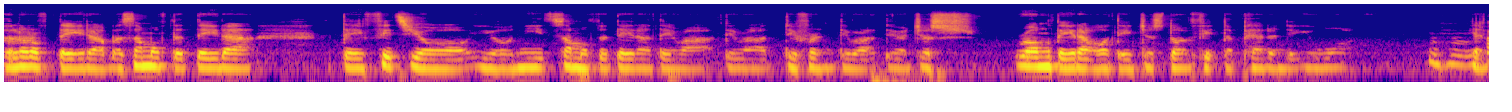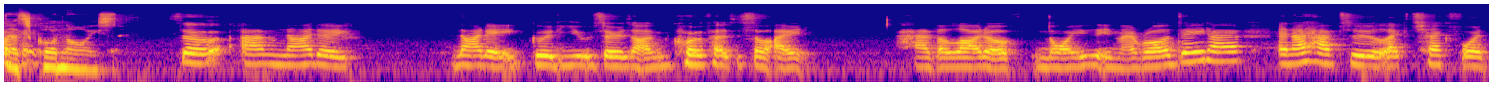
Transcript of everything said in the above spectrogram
a lot of data. But some of the data, they fit your your needs. Some of the data, there are there are different. There are they are just wrong data, or they just don't fit the pattern that you want. Mm-hmm. Yeah, that's okay. called noise. So I'm not a not a good user on Corpus, so I have a lot of noise in my raw data, and I have to like check for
